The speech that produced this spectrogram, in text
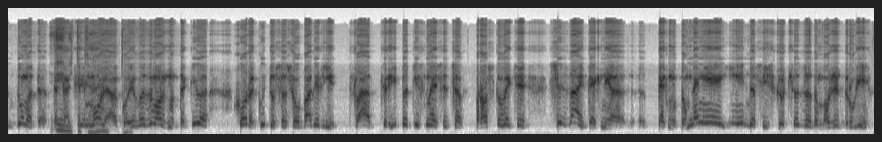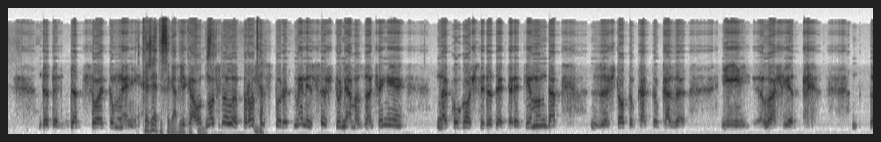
думата. Така Еми, че така моля, ако е възможно, такива хора, които са се обадили два-три пъти в месеца, просто вече се знае техния, техното мнение и да се изключат, за да може други да дадат своето мнение. Кажете сега вие Сега, относно въпроса, Да. според мен също няма значение на кого ще даде третия мандат, защото, както каза и вашият а,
